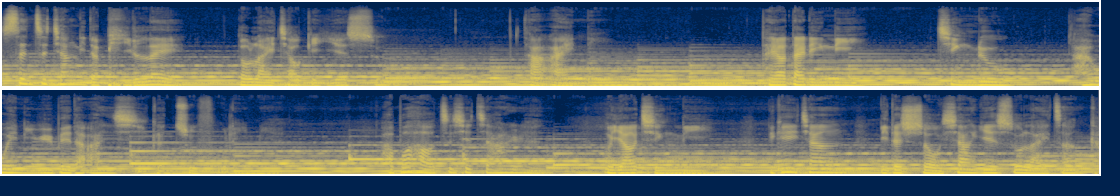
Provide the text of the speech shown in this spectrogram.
甚至将你的疲累，都来交给耶稣。他爱你，他要带领你进入他为你预备的安息跟祝福里面。”好不好？这些家人，我邀请你，你可以将你的手向耶稣来张开，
